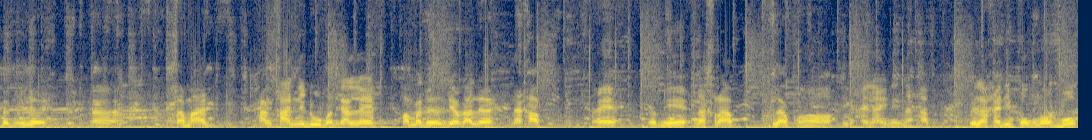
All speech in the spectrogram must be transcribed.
แบบนี้เลยอ่าสามารถทั้งคันนี่ดูเหมือนกันเลยความบันเทิงเดียวกันเลยนะครับนี่แบบนี้นะครับ แล้วก็อีกไฮไลท์หนึ่งนะครับ เวลาใครที่พกโน้ตบุ๊ก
